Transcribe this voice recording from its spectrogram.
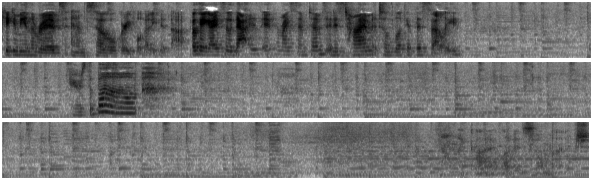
kicking me in the ribs, and I'm so grateful that he did that. Okay guys, so that is it for my symptoms. It is time to look at this belly. Here's the bump. So much.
